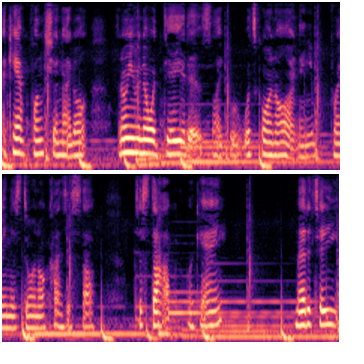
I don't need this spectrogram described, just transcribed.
I can't function. I don't I don't even know what day it is, like what's going on, and your brain is doing all kinds of stuff. Just stop, okay? Meditate,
